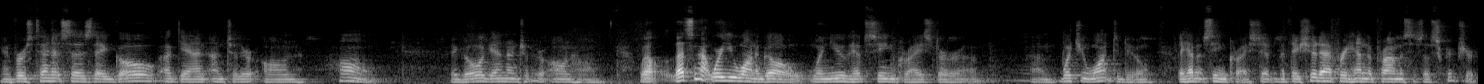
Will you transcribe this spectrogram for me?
In verse 10, it says, They go again unto their own home. They go again unto their own home. Well, that's not where you want to go when you have seen Christ or um, um, what you want to do. They haven't seen Christ yet, but they should apprehend the promises of Scripture.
